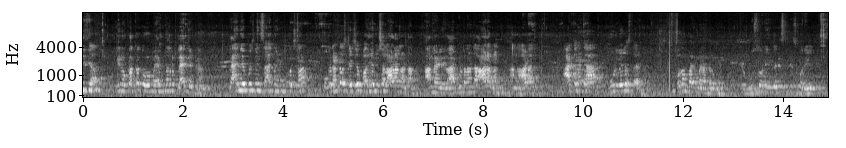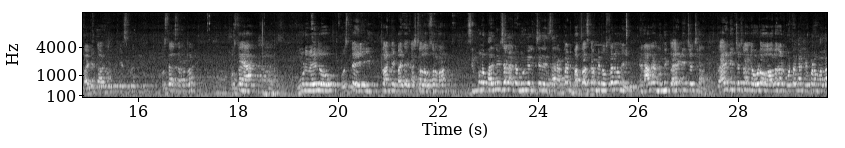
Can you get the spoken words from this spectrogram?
ఈజీగా నేను ఒక అక్కకు మహబూబ్నగర్లో ప్లాన్ చెప్పిన. ప్లాన్ చెప్పేసి నేను సాయంత్రం ఇంటికి వచ్చిన ఒకటంటే స్టేట్ చెప్పి పదిహేను నిమిషాలు ఆడాలంట. ఆన్లైన్ లేదు యాప్ ఉంటుందంట ఆడాలంట. అన్న ఆడాలి. ఆడతానంట మూడు వేలు వస్తాయంట. పోదాం మరి మరి అందరం ఇక్కడ కూర్చొని ఇంత రిస్క్ తీసుకొని బయట కార్డు వర్క్ చేసుకునే వస్తాయా సార్ అట్లా? వస్తాయా? మూడు వేలు వస్తే ఇట్లాంటి బయట కష్టాలు అవసరమా? సింపుల్ పది నిమిషాలు అంటే మూడు వేలు ఇచ్చేది సార్. అట్లాంటి బస్సాస్ కంపెనీలు వస్తూనే ఉన్నాయి. నేను ఆల్రెడీ ముందు క్లారిటీ ఇచ్చి వచ్చిన. క్లారిటీ ఇచ్చి వచ్చిన ఎవడో ఆలోగాడు కొట్టంగా చెప్పడం వల్ల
